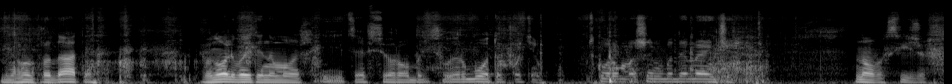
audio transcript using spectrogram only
Могли продати, в ноль вийти не можеш. І це все робить свою роботу. Потім скоро машин буде менше. Нових, свіжих.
